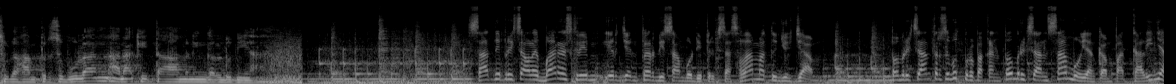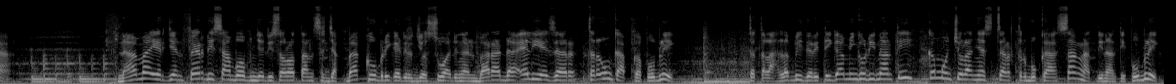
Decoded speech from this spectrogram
sudah hampir sebulan anak kita meninggal dunia. Saat diperiksa oleh Bareskrim, Irjen Verdi Sambo diperiksa selama 7 jam. Pemeriksaan tersebut merupakan pemeriksaan Sambo yang keempat kalinya. Nama Irjen Verdi Sambo menjadi sorotan sejak baku Brigadir Joshua dengan Barada Eliezer terungkap ke publik. Setelah lebih dari tiga minggu dinanti, kemunculannya secara terbuka sangat dinanti publik.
